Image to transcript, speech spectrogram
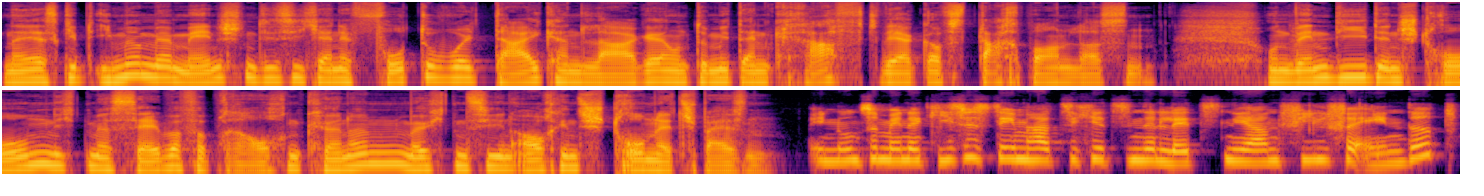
Naja, es gibt immer mehr Menschen, die sich eine Photovoltaikanlage und damit ein Kraftwerk aufs Dach bauen lassen. Und wenn die den Strom nicht mehr selber verbrauchen können, möchten sie ihn auch ins Stromnetz speisen. In unserem Energiesystem hat sich jetzt in den letzten Jahren viel verändert.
